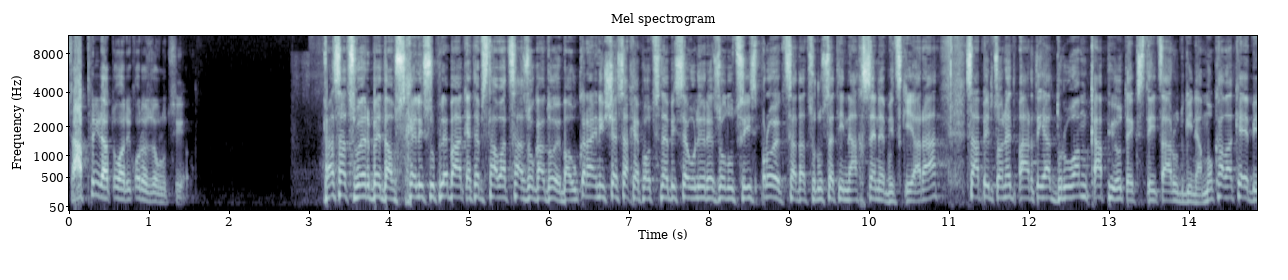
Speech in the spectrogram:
ზაფრი რატო არ იყო რეზოლუცია. რასაც ვერ ბედავს ხელისუფლება აკეთებს თავად საზოგადოება უკრაინის შესახებ ოცნებისეული რეზოლუციის პროექტს, სადაც რუსეთი ნახსენებიც კი არა. საპირწონედ პარტია დროამ კაფიო ტექსტი წარუდგინა. მოქალაქეები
